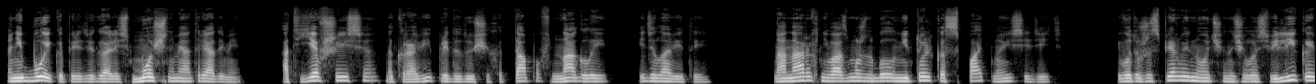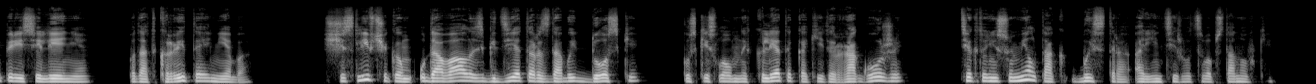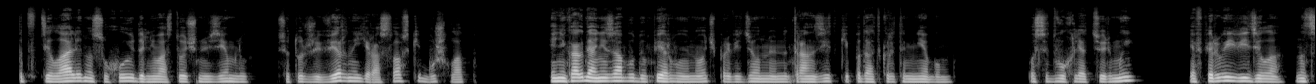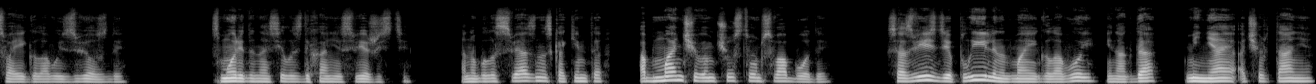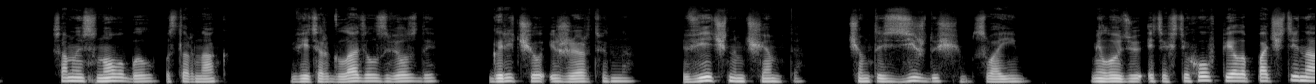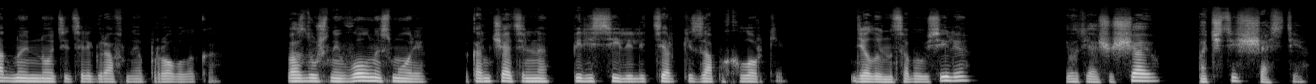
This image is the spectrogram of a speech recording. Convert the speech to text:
Они бойко передвигались мощными отрядами, отъевшиеся на крови предыдущих этапов, наглые и деловитые. На нарах невозможно было не только спать, но и сидеть. И вот уже с первой ночи началось великое переселение под открытое небо. Счастливчикам удавалось где-то раздобыть доски, куски сломанных клеток, какие-то рогожи. Те, кто не сумел так быстро ориентироваться в обстановке, подстилали на сухую дальневосточную землю все тот же верный ярославский бушлат. Я никогда не забуду первую ночь, проведенную на транзитке под открытым небом. После двух лет тюрьмы я впервые видела над своей головой звезды. С моря доносилось дыхание свежести. Оно было связано с каким-то обманчивым чувством свободы. Созвездия плыли над моей головой, иногда меняя очертания. Со мной снова был Пастернак. Ветер гладил звезды, горячо и жертвенно, вечным чем-то, чем-то зиждущим своим. Мелодию этих стихов пела почти на одной ноте телеграфная проволока. Воздушные волны с моря окончательно пересилили терпкий запах хлорки. Делаю над собой усилие, и вот я ощущаю почти счастье.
